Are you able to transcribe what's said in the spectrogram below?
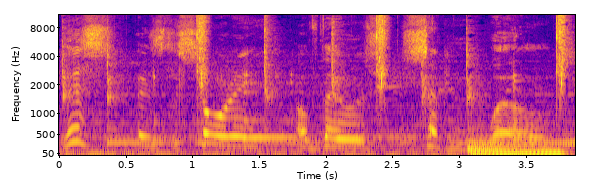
This is the story of those seven worlds.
